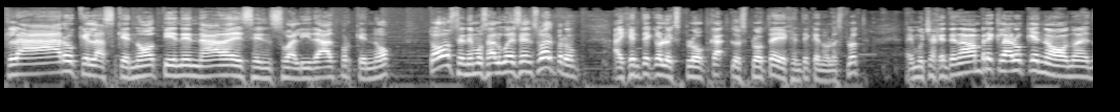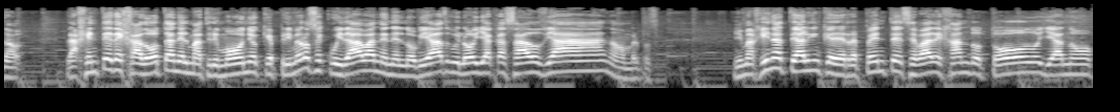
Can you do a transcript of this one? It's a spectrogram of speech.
Claro que las que no tienen nada de sensualidad, porque no, todos tenemos algo de sensual, pero hay gente que lo explota, lo explota y hay gente que no lo explota. Hay mucha gente, no, hombre, claro que no, no, no. La gente dejadota en el matrimonio, que primero se cuidaban en el noviazgo y luego ya casados, ya, no, hombre, pues Imagínate a alguien que de repente se va dejando todo, ya no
